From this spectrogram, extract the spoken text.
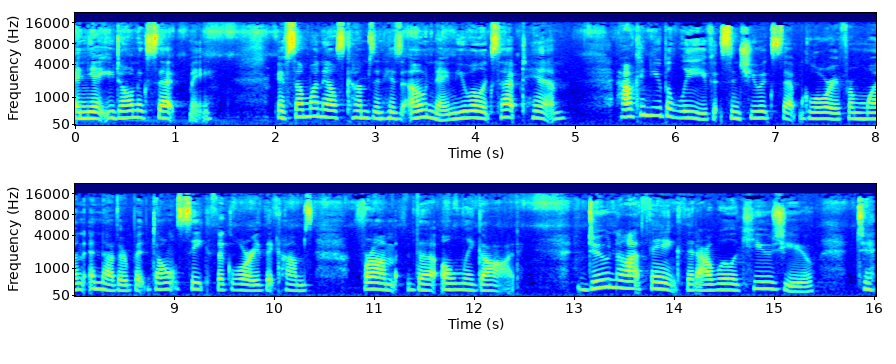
and yet you don't accept me. If someone else comes in his own name, you will accept him. How can you believe since you accept glory from one another but don't seek the glory that comes from the only God? Do not think that I will accuse you to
